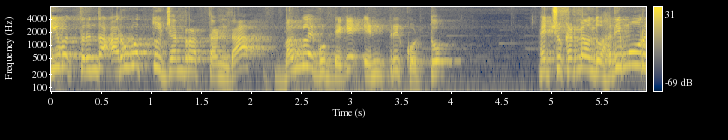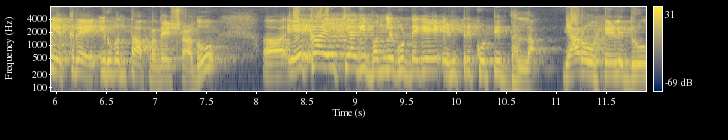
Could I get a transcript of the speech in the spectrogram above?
ಐವತ್ತರಿಂದ ಅರವತ್ತು ಜನರ ತಂಡ ಬಂಗ್ಲೆಗುಡ್ಡೆಗೆ ಎಂಟ್ರಿ ಕೊಡ್ತು. ಹೆಚ್ಚು ಕಡಿಮೆ ಒಂದು ಹದಿಮೂರು ಎಕರೆ ಇರುವಂತಹ ಪ್ರದೇಶ ಅದು. ಏಕಾಏಕಿಯಾಗಿ ಬಂಗ್ಲೆಗುಡ್ಡೆಗೆ ಎಂಟ್ರಿ ಕೊಟ್ಟಿದ್ದಲ್ಲ. ಯಾರೋ ಹೇಳಿದ್ರು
